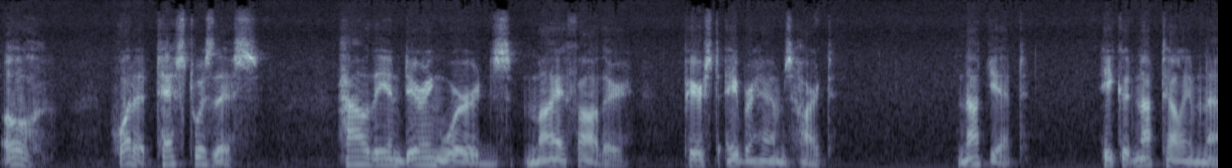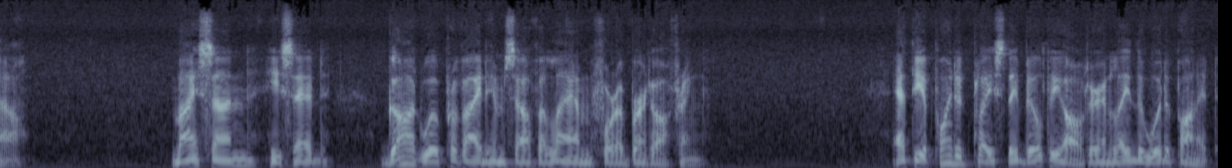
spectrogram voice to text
Oh, what a test was this! How the endearing words, My Father, pierced Abraham's heart. Not yet. He could not tell him now. My son, he said, God will provide himself a lamb for a burnt offering. At the appointed place they built the altar and laid the wood upon it.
